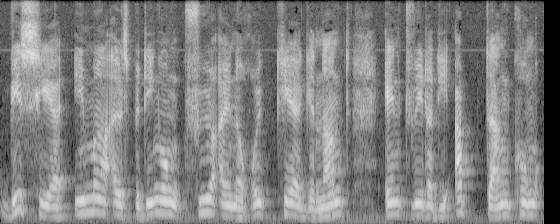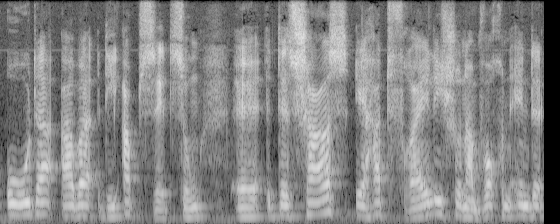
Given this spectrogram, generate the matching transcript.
bisher immer als Bedingung für eine Rückkehr genannt, entweder die Abdankung oder aber die Absetzung äh, des Schahs. Er hat freilich schon am Wochenende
